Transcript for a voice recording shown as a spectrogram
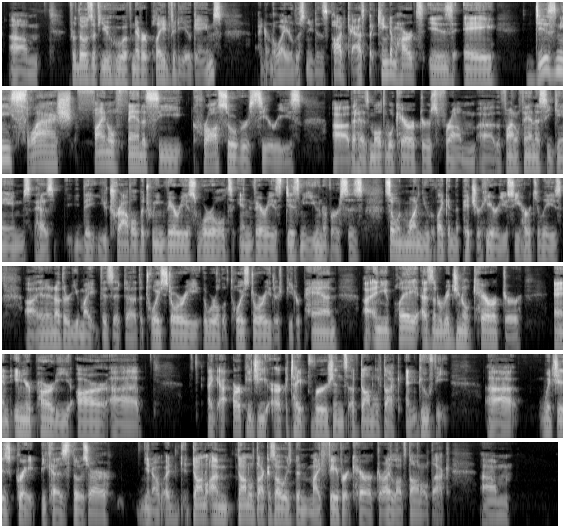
Um, for those of you who have never played video games, I don't know why you're listening to this podcast, but Kingdom Hearts is a Disney slash Final Fantasy crossover series uh, that has multiple characters from uh, the Final Fantasy games. Has that you travel between various worlds in various Disney universes. So in one, you like in the picture here, you see Hercules. Uh, in another, you might visit uh, the Toy Story, the world of Toy Story. There's Peter Pan, uh, and you play as an original character. And in your party are RPG archetype versions of Donald Duck and Goofy, uh, which is great because those are you know Donald. I'm, Donald Duck has always been my favorite character. I love Donald Duck, um,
